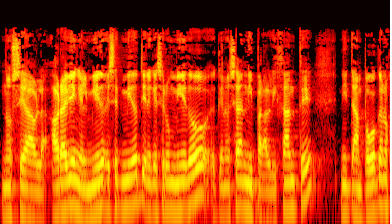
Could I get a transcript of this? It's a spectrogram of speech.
no se habla. Ahora bien, el miedo, ese miedo tiene que ser un miedo que no sea ni paralizante, ni tampoco que nos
